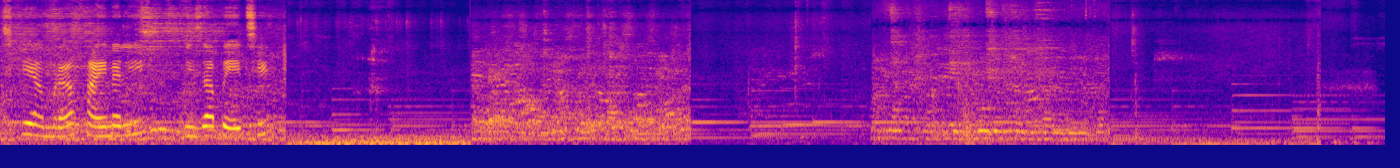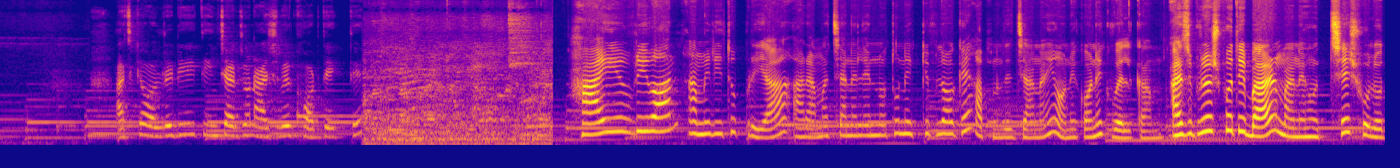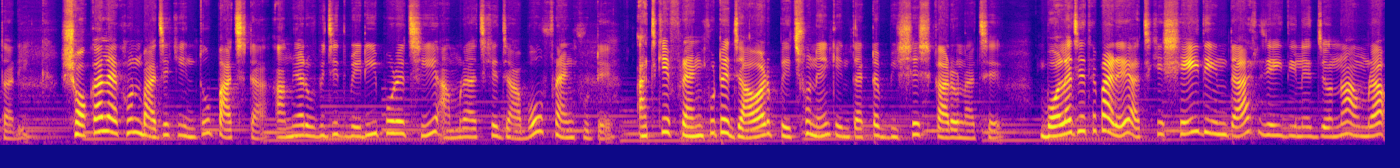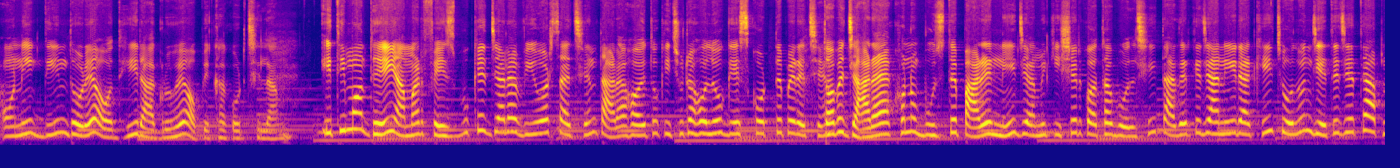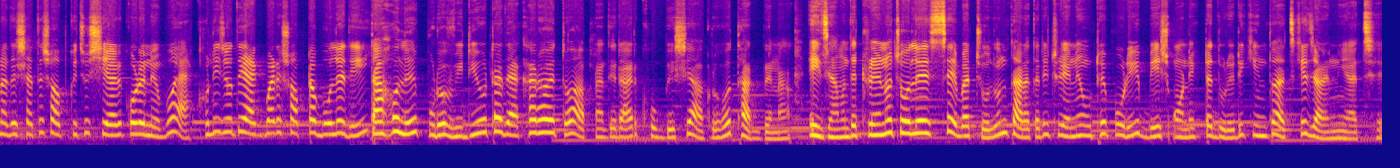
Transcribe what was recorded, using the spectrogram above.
আজকে আমরা finally visa পেয়েছি। আজকে অলরেডি তিন চারজন আসবে ঘর দেখতে। হাই এভরিওয়ান আমি ঋতুপ্রিয়া আর আমার চ্যানেলের নতুন একটি ব্লগে আপনাদের জানাই অনেক অনেক ওয়েলকাম আজ বৃহস্পতিবার মানে হচ্ছে ষোলো তারিখ। সকাল এখন বাজে কিন্তু পাঁচটা। আমি আর অভিজিৎ বেরিয়ে পড়েছি, আমরা আজকে যাব ফ্র্যাঙ্কফুটে। আজকে ফ্র্যাঙ্কফুটে যাওয়ার পেছনে কিন্তু একটা বিশেষ কারণ আছে। বলা যেতে পারে আজকে সেই দিনটা, যেই দিনের জন্য আমরা অনেক দিন ধরে অধীর আগ্রহে অপেক্ষা করছিলাম। ইতিমধ্যেই আমার ফেসবুকের যারা ভিউয়ার্স আছেন, তারা হয়তো কিছুটা হলেও গেস করতে পেরেছে তবে যারা এখনও বুঝতে পারেননি যে আমি কিসের কথা বলছি, তাদেরকে জানিয়ে রাখি, চলুন যেতে যেতে আপনাদের সাথে সবকিছু শেয়ার করে নেব। এখনই যদি একবারে সবটা বলে দিই, তাহলে পুরো ভিডিওটা দেখার হয়তো আপনাদের আর খুব বেশি আগ্রহ থাকবে না। এই যে আমাদের ট্রেনও চলে এসছে, এবার চলুন তাড়াতাড়ি ট্রেনে উঠে পড়ি। বেশ অনেকটা দূরেরই কিন্তু আজকে জার্নি আছে।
